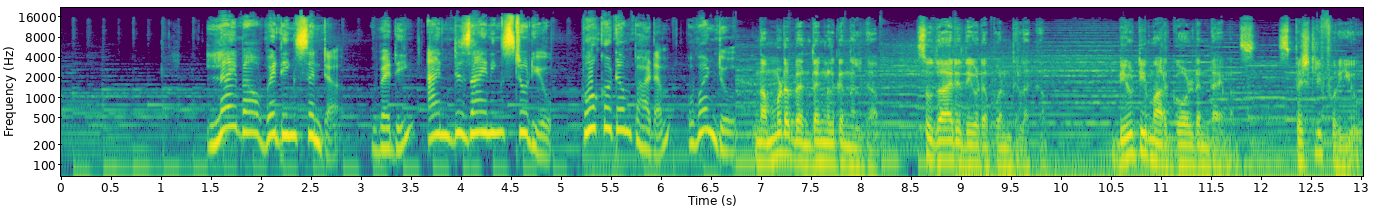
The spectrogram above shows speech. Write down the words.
Laiba wedding centre wedding and designing studio Pookkottumpadam Wandoor നമ്മുടെ ബന്ധങ്ങൾക്ക് നൽകാം സുതാര്യതയുടെ പൊൻതിളക്കം. Beauty mark golden diamonds specially for you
